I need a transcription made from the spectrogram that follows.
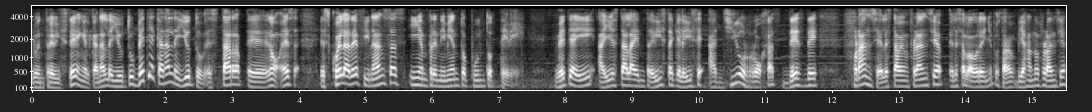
lo entrevisté en el canal de YouTube. Vete al canal de YouTube, Star, eh, no, es Escuela de Finanzas y Emprendimiento.tv. Vete ahí, ahí está la entrevista que le hice a Gio Rojas desde Francia. Él estaba en Francia, él es salvadoreño, pero estaba viajando a Francia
